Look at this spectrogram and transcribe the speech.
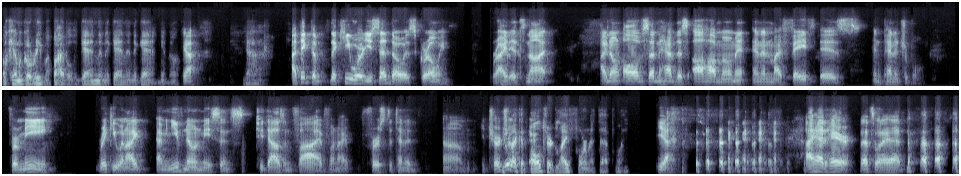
okay, I'm gonna go read my Bible again and again and again, you know. Yeah. Yeah. I think the the key word you said though is growing, right? Yeah. It's not I don't all of a sudden have this aha moment and then my faith is impenetrable. For me, Ricky, when I I mean you've known me since 2005 when I first attended um, church. You're like an altered life form at that point. Yeah. I had hair. That's what I had.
